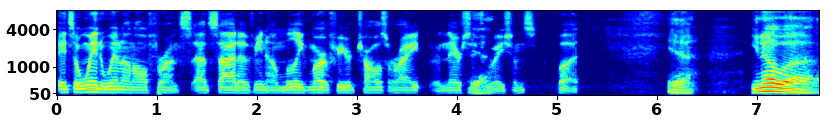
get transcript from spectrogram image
it's a win-win on all fronts outside of you know Maalik Murphy or Charles Wright in their Yeah. situations. But yeah. You know, uh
